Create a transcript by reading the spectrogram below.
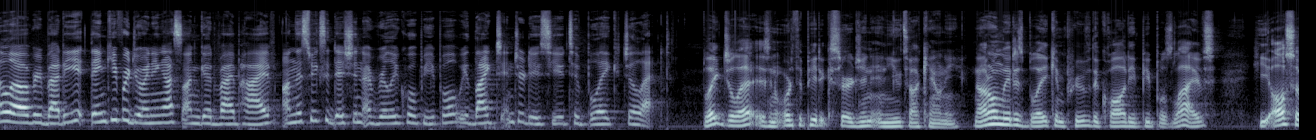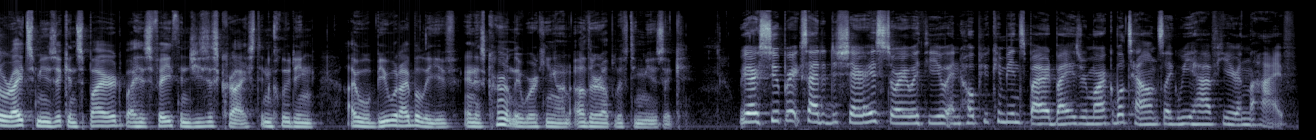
Hello, everybody. Thank you for joining us on Good Vibe Hive. On this week's edition of Really Cool People, we'd like to introduce you to Blake Gillette. Blake Gillette is an orthopedic surgeon in Utah County. Not only does Blake improve the quality of people's lives, he also writes music inspired by his faith in Jesus Christ, including I Will Be What I Believe, and is currently working on other uplifting music. We are super excited to share his story with you and hope you can be inspired by his remarkable talents like we have here in the Hive.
